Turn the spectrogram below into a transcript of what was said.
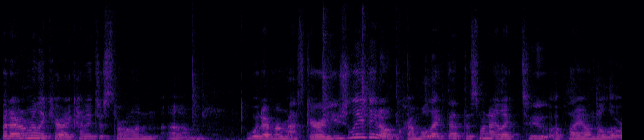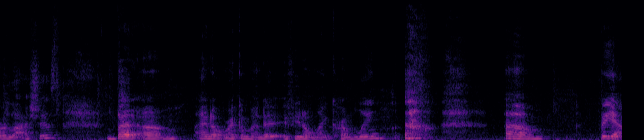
But I don't really care. I kind of just throw on um, whatever mascara. Usually they don't crumble like that. This one I like to apply on the lower lashes. But um, I don't recommend it if you don't like crumbling. um, but yeah.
